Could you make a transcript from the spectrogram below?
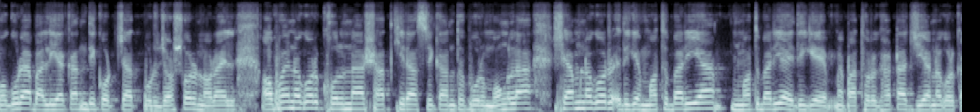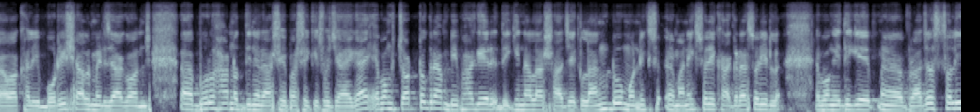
মগুরা, বালিয়াকান্দি, কোটচাঁদপুর, যশোর, নড়াইল, অভয়নগর, খুলনা, সাতক্ষীরা, শ্রীকান্তপুর, মোংলা, শ্যামনগর, এদিকে মতবাড়িয়া মতবাড়িয়া এদিকে পাথরঘাটা, জিয়ানগর, কাওয়াখালী, বরিশাল, মির্জাগঞ্জ বুরহানুদ্দিনের আশেপাশে কিছু জায়গায় এবং চট্টগ্রাম বিভাগের দিঘিনালা, সাজেক, লাংডু, মনিক মানিকছড়ি খাগড়াছড়ি এবং এদিকে রাজস্থলী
